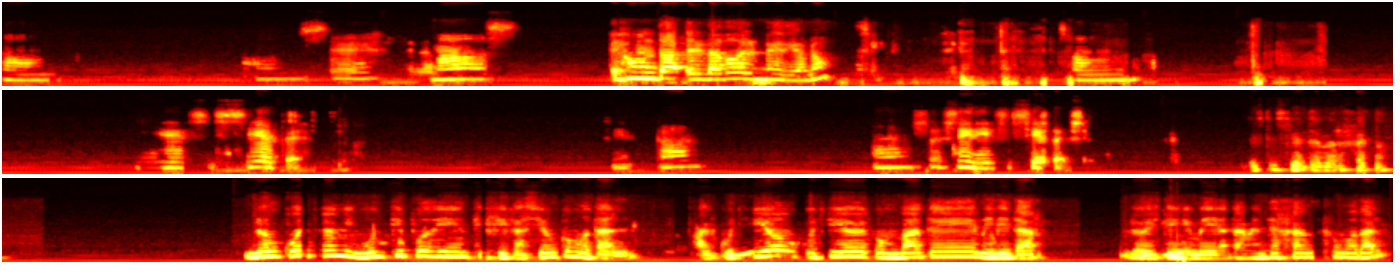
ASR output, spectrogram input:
Son 11 más. Es un da- el dado del medio, ¿no? Sí. Son 17. Sí, están. 11, sí, 17. 17, perfecto. No encuentran ningún tipo de identificación como tal. Al cuchillo, un cuchillo de combate militar. Lo distingue inmediatamente Hans como tal.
